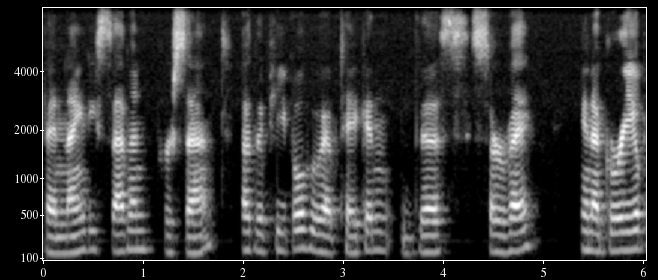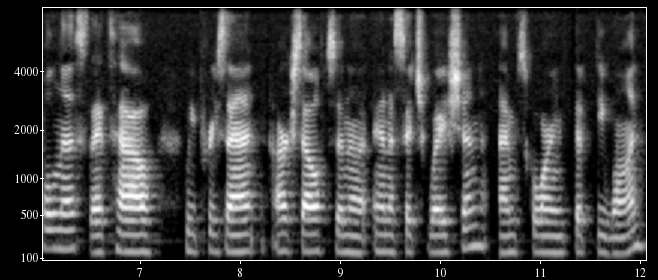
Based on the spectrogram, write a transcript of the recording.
than 97% of the people who have taken this survey. In agreeableness, that's how we present ourselves in a, in a situation. I'm scoring 51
